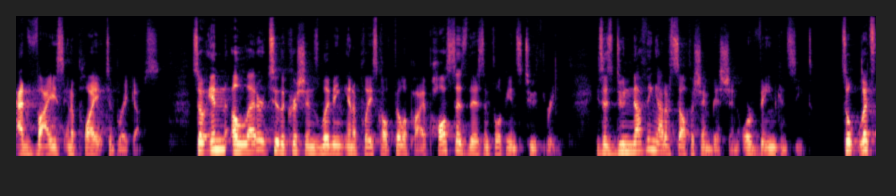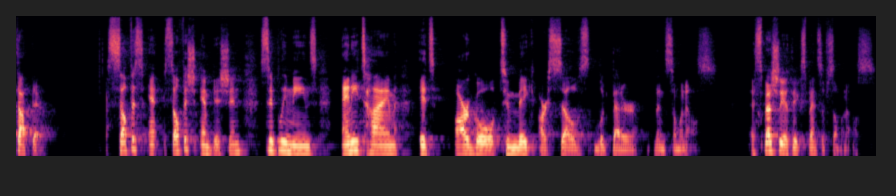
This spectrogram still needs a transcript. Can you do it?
advice and apply it to breakups. So, in a letter to the Christians living in a place called Philippi, Paul says this in Philippians 2 3. He says, Do nothing out of selfish ambition or vain conceit. So, let's stop there. Selfish, eh, selfish ambition simply means anytime it's our goal to make ourselves look better than someone else, especially at the expense of someone else.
